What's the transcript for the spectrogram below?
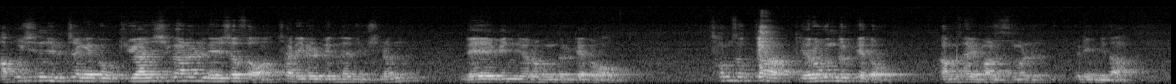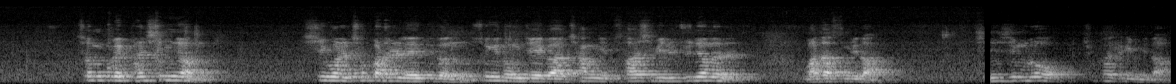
바쁘신 일정에도 귀한 시간을 내셔서 자리를 빛내주시는 내빈 여러분들께도 참석자 여러분들께도 감사의 말씀을 드립니다. 1980년 10월 첫 발을 내딛은 숭이동지회가 창립 41주년을 맞았습니다. 진심으로 축하드립니다.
